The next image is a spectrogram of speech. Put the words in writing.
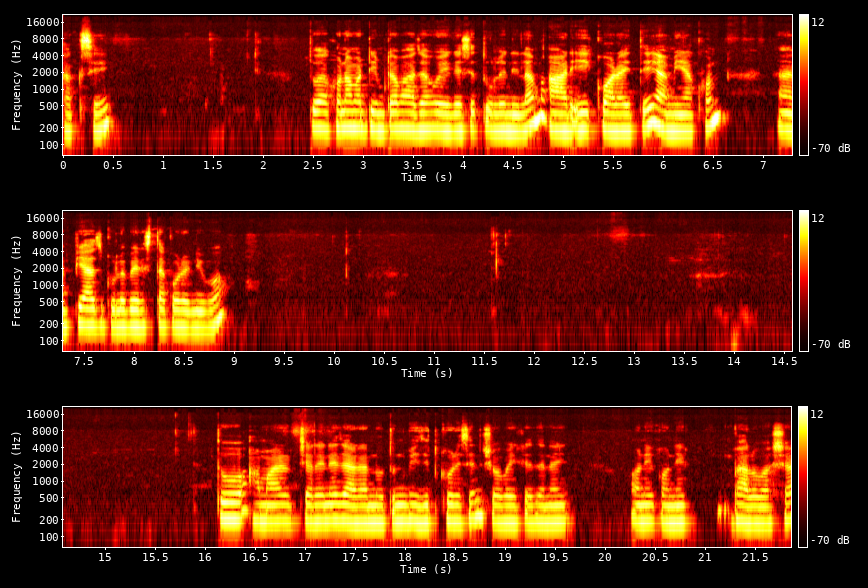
থাকছেই তো এখন আমার ডিমটা ভাজা হয়ে গেছে, তুলে নিলাম। আর এই কড়াইতে আমি এখন পেঁয়াজগুলো বেরেস্তা করে নিব। তো আমার চ্যানেলে যারা নতুন ভিজিট করেছেন, সবাইকে জানাই অনেক অনেক ভালোবাসা।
